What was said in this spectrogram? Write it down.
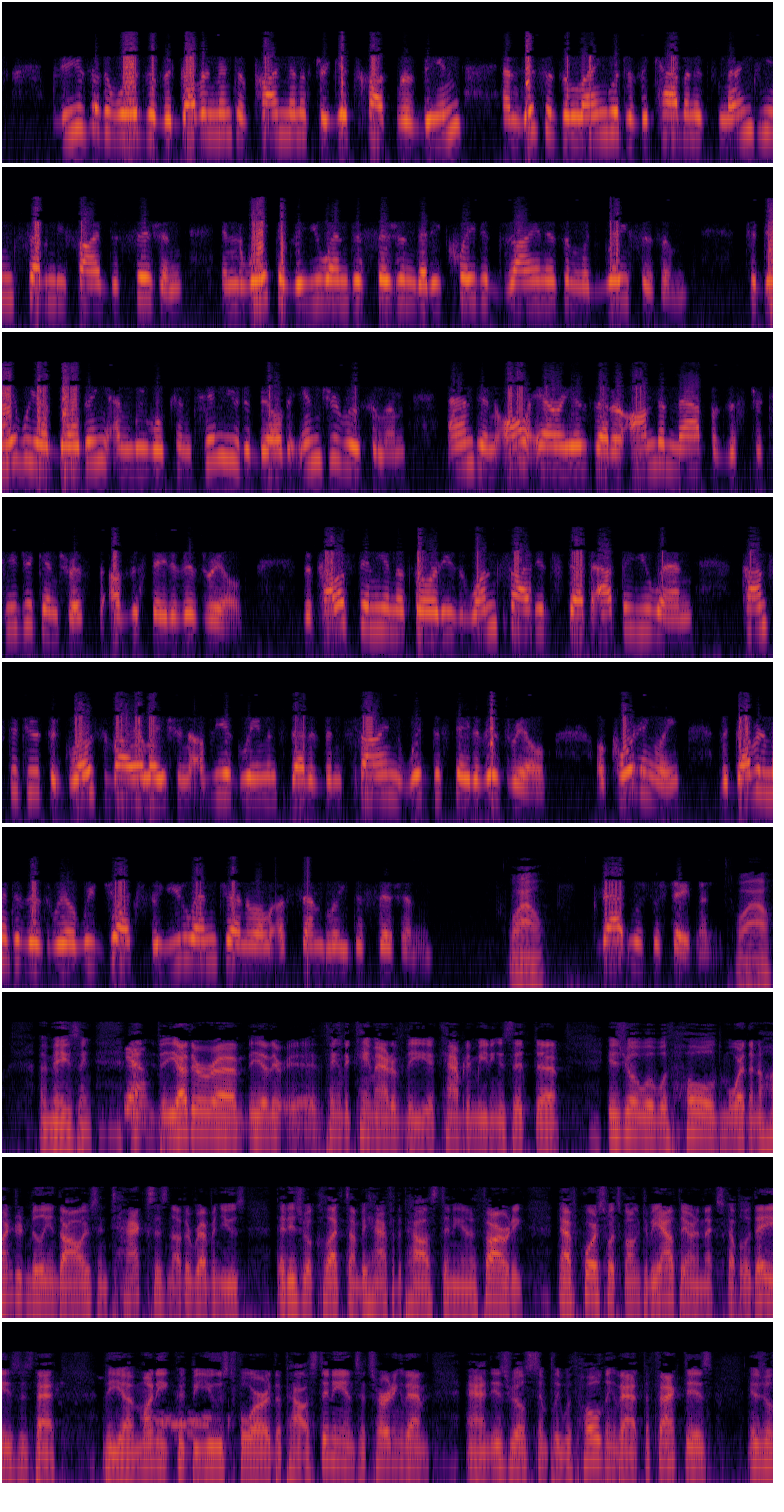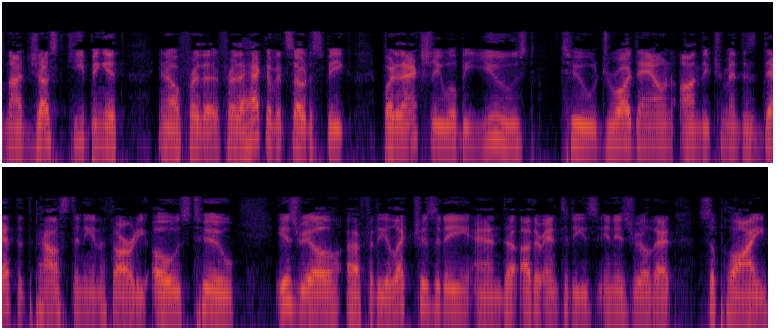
These are the words of the government of Prime Minister Yitzhak Rabin, and this is the language of the Cabinet's 1975 decision in the wake of the UN decision that equated Zionism with racism. Today we are building and we will continue to build in Jerusalem and in all areas that are on the map of the strategic interests of the State of Israel. The Palestinian Authority's one-sided step at the UN constitutes a gross violation of the agreements that have been signed with the State of Israel. Accordingly, the government of Israel rejects the UN General Assembly decision. Wow. That was the statement. Wow. Amazing. Yeah. And the other uh, the other uh, thing that came out of the cabinet meeting is that uh, Israel will withhold more than 100 million dollars in taxes and other revenues that Israel collects on behalf of the Palestinian Authority. Now, of course, what's going to be out there in the next couple of days is that the uh, money could be used for the Palestinians. It's hurting them, and Israel's simply withholding that. The fact is, Israel's not just keeping it, you know, for the for the heck of it, so to speak, but it actually will be used to draw down on the tremendous debt that the Palestinian Authority owes to Israel uh, for the electricity and uh, other entities in Israel that supply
